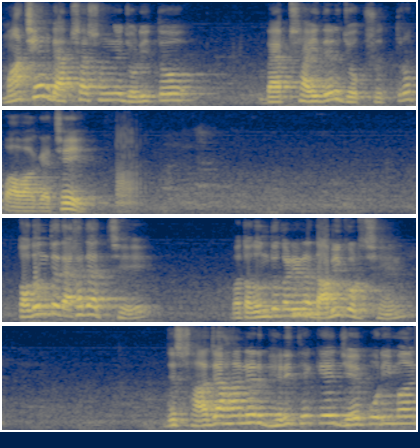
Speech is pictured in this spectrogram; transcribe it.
মাছের ব্যবসার সঙ্গে জড়িত ব্যবসায়ীদের যোগসূত্র পাওয়া গেছে। তদন্তে দেখা যাচ্ছে বা তদন্তকারীরা দাবি করছেন যে শাহজাহানের ভেরি থেকে যে পরিমাণ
